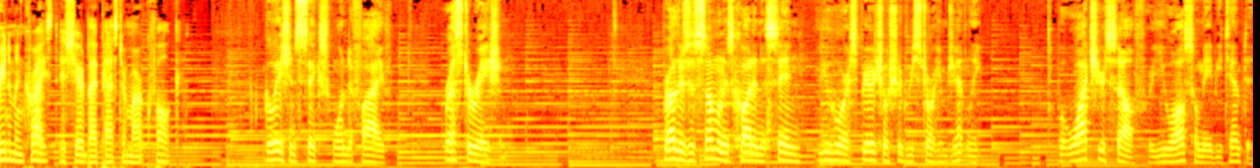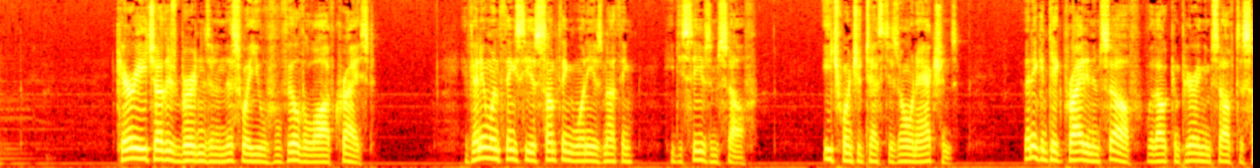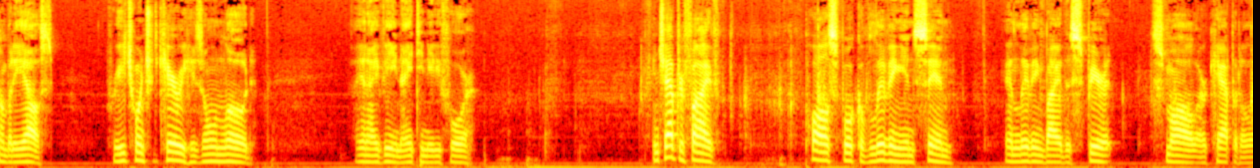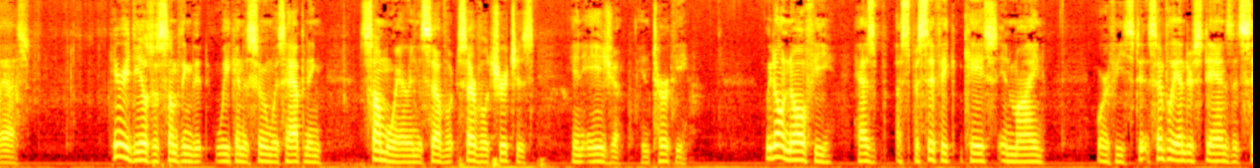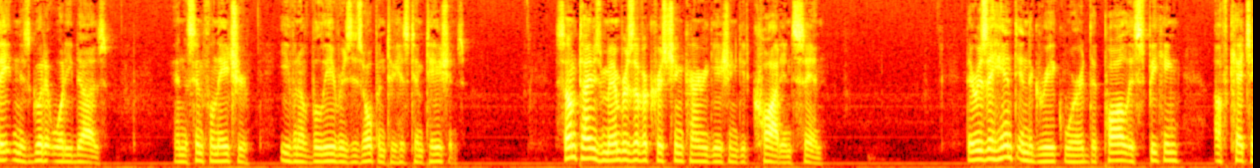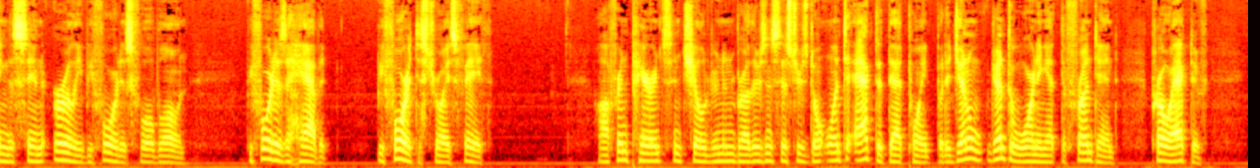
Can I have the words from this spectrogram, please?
Freedom in Christ is shared by Pastor Mark Falk. Galatians 6 1 to 5. Restoration. Brothers, if someone is caught in a sin, you who are spiritual should restore him gently. But watch yourself, or you also may be tempted. Carry each other's burdens, and in this way you will fulfill the law of Christ. If anyone thinks he is something when he is nothing, he deceives himself. Each one should test his own actions. Then he can take pride in himself without comparing himself to somebody else. For each one should carry his own load. NIV 1984. In chapter 5, Paul spoke of living in sin and living by the Spirit, small or capital S. Here he deals with something that we can assume was happening somewhere in the several, several churches in Asia, in Turkey. We don't know if he has a specific case in mind or if he st- simply understands that Satan is good at what he does and the sinful nature, even of believers, is open to his temptations. Sometimes members of a Christian congregation get caught in sin. There is a hint in the Greek word that Paul is speaking of catching the sin early before it is full blown, before it is a habit, before it destroys faith. Often parents and children and brothers and sisters don't want to act at that point, but a gentle, gentle warning at the front end, proactive,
